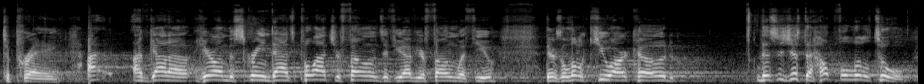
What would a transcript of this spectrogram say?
to pray. I, I've got a, here on the screen, dads, pull out your phones if you have your phone with you. There's a little QR code. This is just a helpful little tool.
